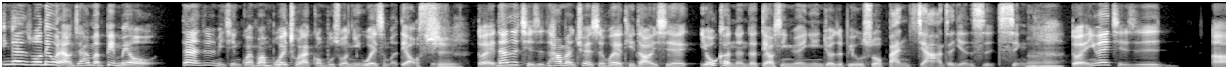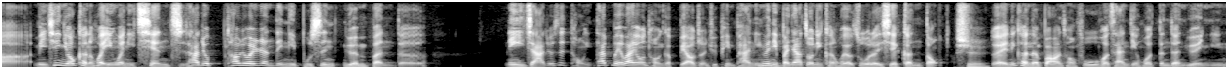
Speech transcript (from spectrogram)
应该说另外两家他们并没有。当然，就是米其林官方不会出来公布说你为什么掉星，是。对，但是其实他们确实会有提到一些有可能的掉星原因，就是比如说搬家这件事情。嗯。对，因为其实呃，米其林有可能会因为你迁址，他就他就会认定你不是原本的那一家，就是同他没办法用同一个标准去评判你，因为你搬家之后，你可能会有做了一些更动，是。对你可能包含从服务或餐点或等等原因。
